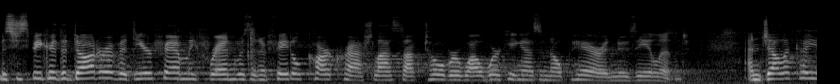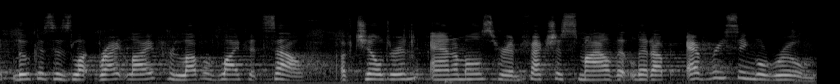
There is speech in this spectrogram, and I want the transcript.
Mr. Speaker, the daughter of a dear family friend was in a fatal car crash last October while working as an au pair in New Zealand. Angelica Lucas's bright life, her love of life itself, of children, animals, her infectious smile that lit up every single room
